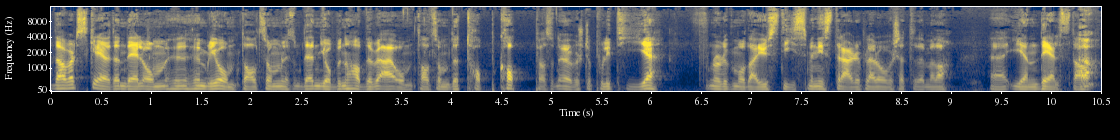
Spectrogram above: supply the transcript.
Det har vært skrevet en del om Hun, hun blir jo omtalt som liksom, Den jobben hun hadde, er omtalt som the top cop, altså den øverste politiet. Når du på en måte er justisminister, er det du pleier å oversette det med, da, eh, i en delstat.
